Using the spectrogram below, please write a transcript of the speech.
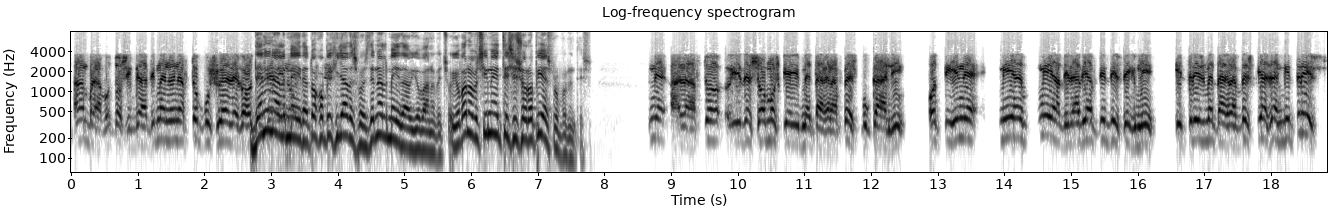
Αν μπράβο, το συγκρατημένο είναι αυτό που σου έλεγα. ότι Δεν είναι ο- Αλμέιδα, το έχω πει χιλιάδες φορές. Δεν είναι Αλμέιδα ο Γιωβάνοβιτς. Ο Γιωβάνοβιτς είναι της ισορροπίας προπονητής. Ναι, αλλά αυτό είδες όμως και οι μεταγραφές που κάνει ότι είναι μία, μία. Δηλαδή αυτή τη στιγμή οι τρεις μεταγραφές πιάσαν και οι τρεις.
